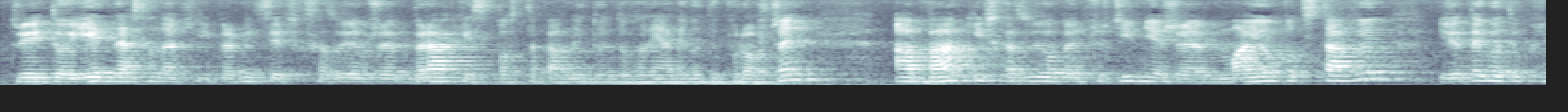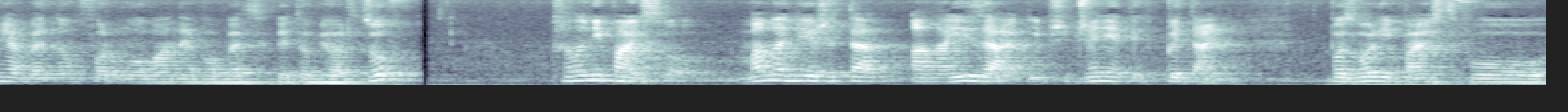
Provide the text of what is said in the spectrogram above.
w której to jedna strona, czyli prawnicy wskazują, że brak jest podstaw prawnych do dochodzenia tego typu roszczeń, a banki wskazują wręcz przeciwnie, że mają podstawy i że tego typu roszczenia będą formułowane wobec kredytobiorców. Szanowni Państwo, mam nadzieję, że ta analiza i przybliżenie tych pytań pozwoli Państwu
